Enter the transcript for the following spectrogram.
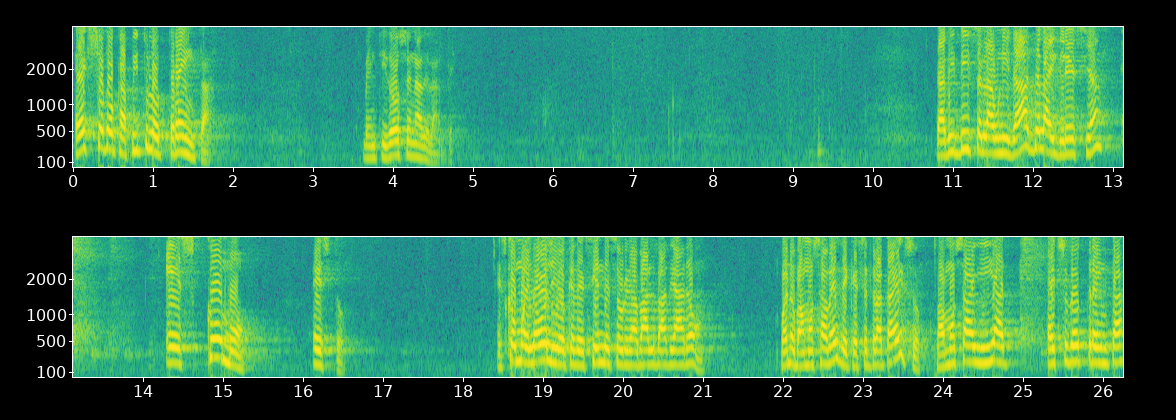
Éxodo capítulo 30, 22 en adelante. David dice, la unidad de la iglesia es como esto. Es como el óleo que desciende sobre la barba de Aarón. Bueno, vamos a ver de qué se trata eso. Vamos allí a Éxodo 30,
